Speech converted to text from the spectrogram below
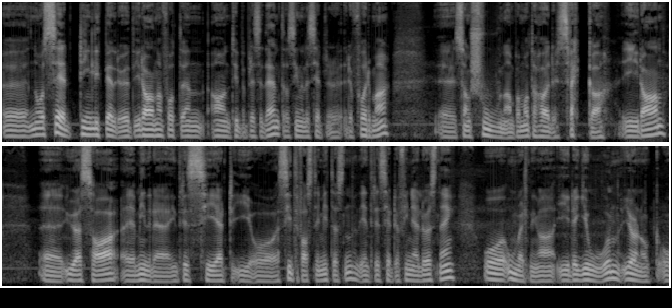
eh, nå, ser ting litt bedre ut. Iran har fått en annen type president og signalisert reformer. Eh, sanksjonene på en måte har svekka Iran. Eh, USA er mindre interessert i å sitte fast i Midtøsten. De er interessert i å finne en løsning. Og omveltninga i regionen gjør nok å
